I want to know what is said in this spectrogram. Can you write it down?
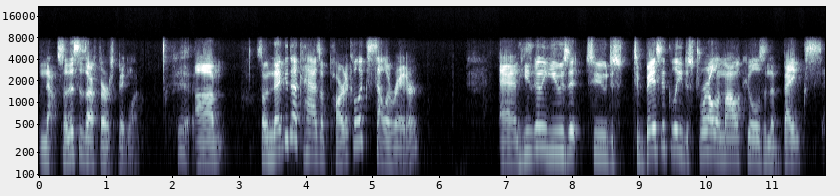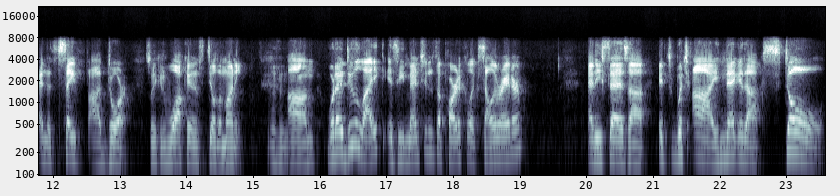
No. So this is our first big one. Yeah. Um, so Negaduck has a particle accelerator, and he's going to use it to just to basically destroy all the molecules in the banks and the safe uh, door, so he can walk in and steal the money. Hmm Um, what I do like is he mentions the particle accelerator, and he says, uh, "It's which I Negaduck stole."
